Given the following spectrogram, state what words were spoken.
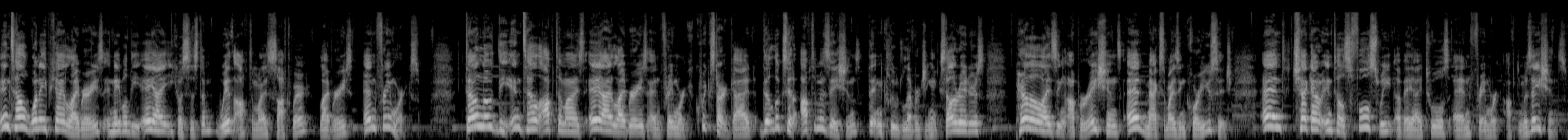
Intel OneAPI libraries enable the AI ecosystem with optimized software, libraries, and frameworks. Download the Intel Optimized AI Libraries and Framework Quick Start Guide that looks at optimizations that include leveraging accelerators, parallelizing operations, and maximizing core usage. And check out Intel's full suite of AI tools and framework optimizations.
